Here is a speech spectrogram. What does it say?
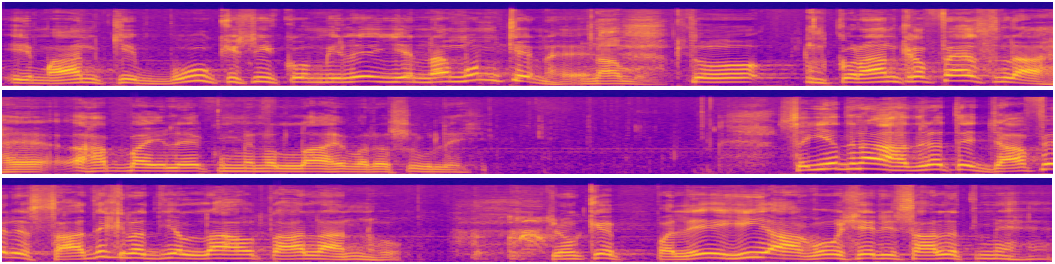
ایمان کی بو کسی کو ملے یہ ناممکن ہے۔ تو قرآن کا فیصلہ ہے احبہ علیکم من اللہ و رسول سیدنا حضرت جعفر صادق رضی اللہ تعالیٰ عنہ، چونکہ پلے ہی آغوش رسالت میں ہیں۔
